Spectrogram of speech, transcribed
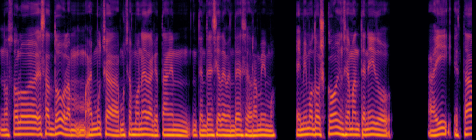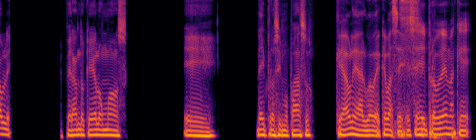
no solo esas dos, la- hay muchas muchas monedas que están en, en tendencia de venderse ahora mismo. El mismo Dogecoin se ha mantenido ahí estable, esperando que Elon Musk eh, dé el próximo paso. Que hable algo, a ver qué va a hacer. Ese es el problema, que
